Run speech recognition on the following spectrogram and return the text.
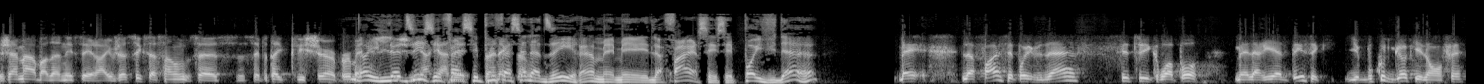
Jamais abandonner ses rêves. Je sais que ça semble, c'est peut-être cliché un peu, mais. Non, il l'a dit, c'est plus facile à dire, hein, mais, mais le faire, c'est, c'est pas évident, hein? Ben, le faire, c'est pas évident si tu y crois pas. Mais la réalité, c'est qu'il y a beaucoup de gars qui l'ont fait.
